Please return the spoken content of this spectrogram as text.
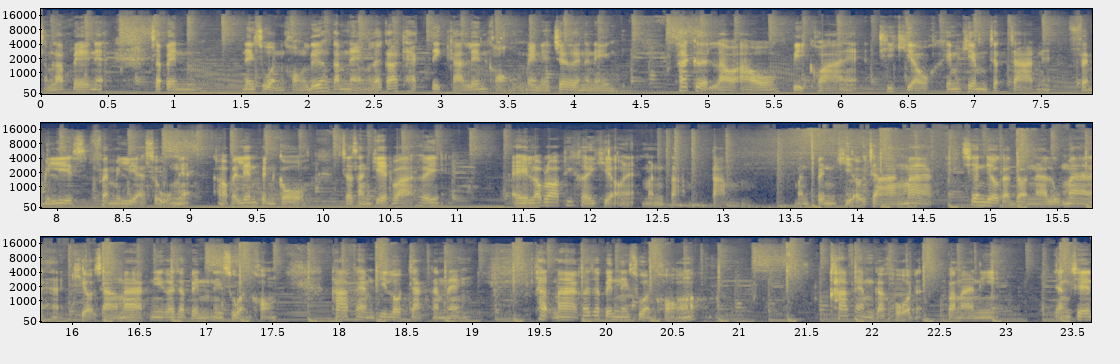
สำหรับเบสเนี่ยจะเป็นในส่วนของเรื่องตำแหน่งและก็แท็กติกการเล่นของเมเนเจอร์นั่นเองถ้าเกิดเราเอาปีกขวาเนี่ยที่เขียวเข้มๆจัดๆเนี่ย family familiar สูงเนี่ยเอาไปเล่นเป็นโก จะสังเกตว่าเฮ้ยไอ้รอบๆที่เคยเขียวเนี่ยมันต่ำต่ำมันเป็นเขียวจางมาก เช่นเดียวกับดอนนารูมานะฮะเขียวจางมากนี่ก็จะเป็นในส่วนของค่าแฟมที่ลดจากตำแหน่ง ถัดมาก็จะเป็นในส่วนของค่าแฟมกับโค้ดประมาณนี้ อย่างเช่น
